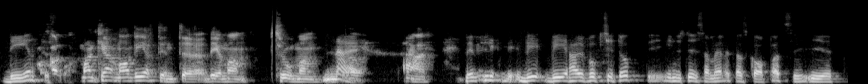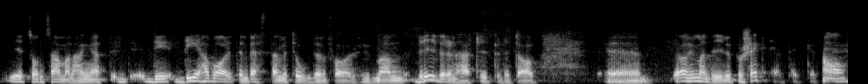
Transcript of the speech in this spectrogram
Det är inte så. Man, kan, man vet inte det man tror man... Nej. Nej. Men vi, vi, vi, har vuxit upp, industrisamhället har skapats i ett, i ett sådant sammanhang att det, det, har varit den bästa metoden för hur man driver den här typen av eh, ja, hur man driver projekt helt enkelt. Ja.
